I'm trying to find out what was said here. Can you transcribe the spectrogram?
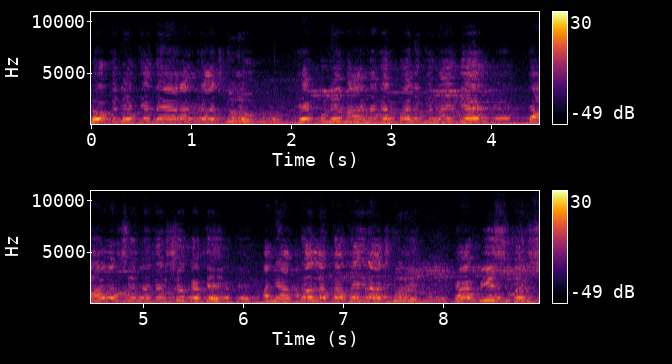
लोकनेते दयाराम राजगुरू हे पुणे महानगरपालिकेमध्ये दहा वर्ष नगरसेवक होते. आणि आता लताताई राजगुरू ह्या वीस वर्ष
